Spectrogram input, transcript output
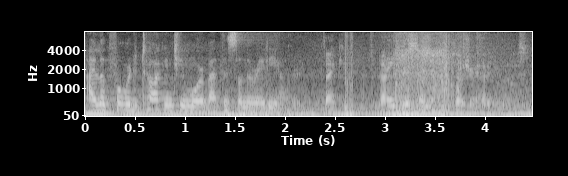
I look forward to talking to you more about this on the radio. Thank you. Thank you so much. Pleasure having you with us.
